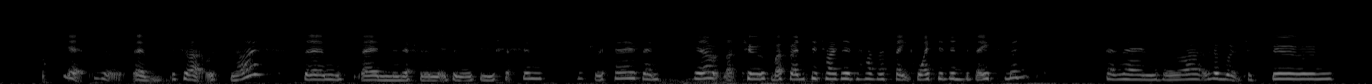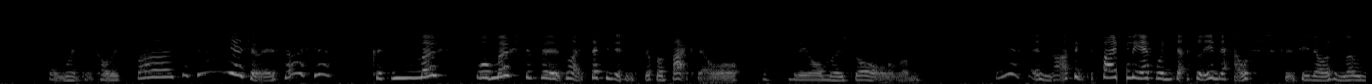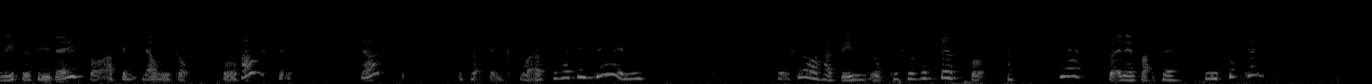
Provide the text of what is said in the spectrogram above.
Yeah, so, um, so that was nice. Um, and in the afternoon we did a review session, was okay. Then, you know, like two of my friends decided to have a fake wedding in the basement. And then we hung around, then went to Spoons, then went to college bars. I said, yeah, so it's nice, yeah. Because most, well, most of the, like, second years and stuff are back now, or possibly almost all of them. Yeah, and I think finally everyone's actually in the house, because, you know, I was lonely for a few days, but I think now we've got full house. It's nice. I don't think what else have I been doing? Not sure. I've been up to other stuff, but uh, yeah. But anyway, that's a brief update.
